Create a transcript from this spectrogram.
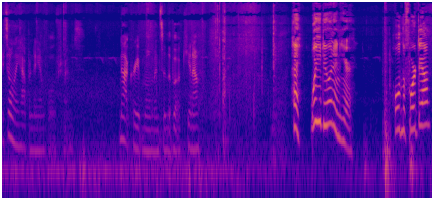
It's only happened a handful of times. Not great moments in the book, you know. Hey, what are you doing in here? Holding the fort down?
